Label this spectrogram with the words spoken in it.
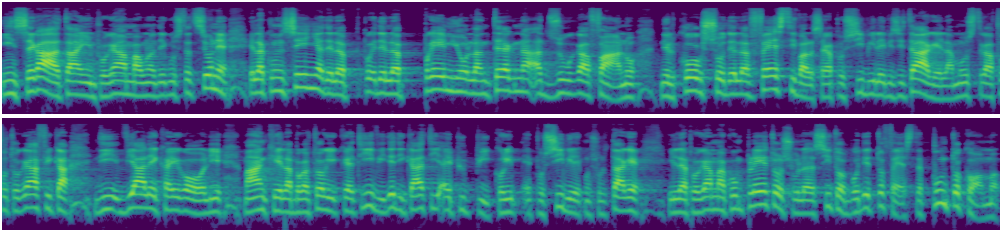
In serata in programma una degustazione e la consegna del del premio Lanterna Azzurra Fano. Nel corso del festival sarà possibile visitare la mostra fotografica di Viale Cairoli, ma anche laboratori creativi dedicati ai più piccoli. È possibile consultare il programma completo sul sito bodettofest.com.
